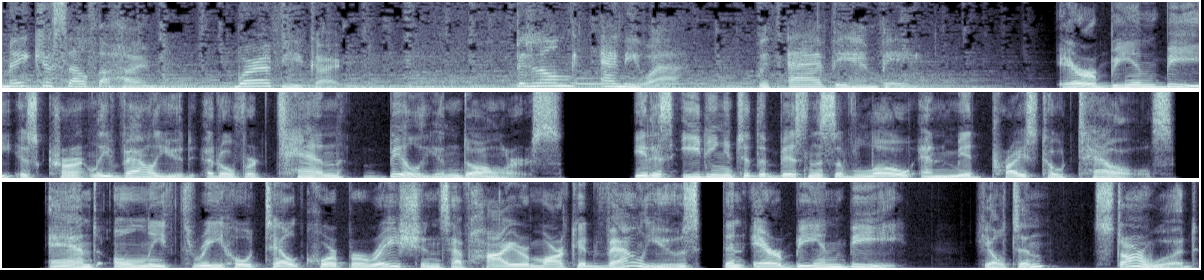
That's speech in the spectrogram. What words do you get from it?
Make yourself at home, wherever you go. Belong anywhere with Airbnb. Airbnb is currently valued at over $10 billion. It is eating into the business of low and mid priced hotels, and only three hotel corporations have higher market values than Airbnb Hilton, Starwood,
